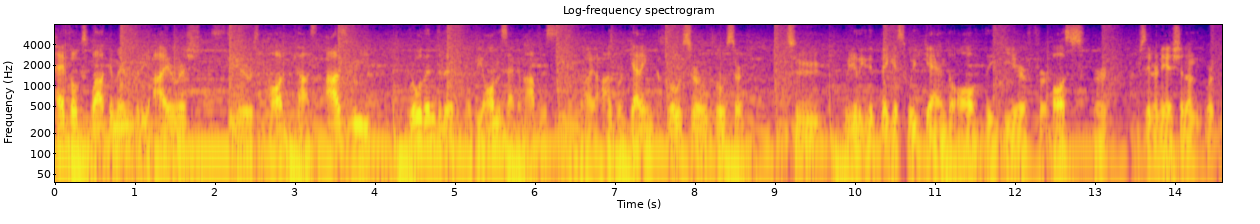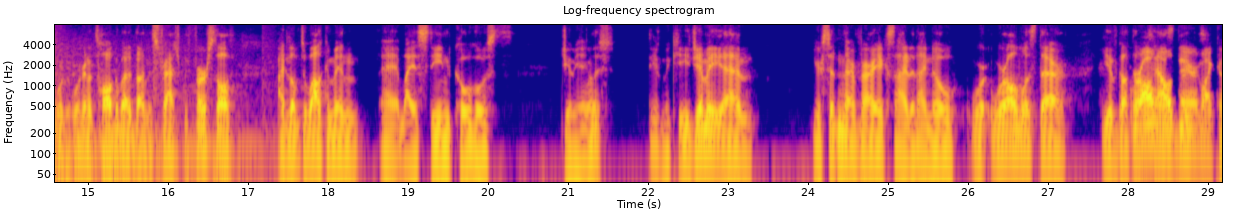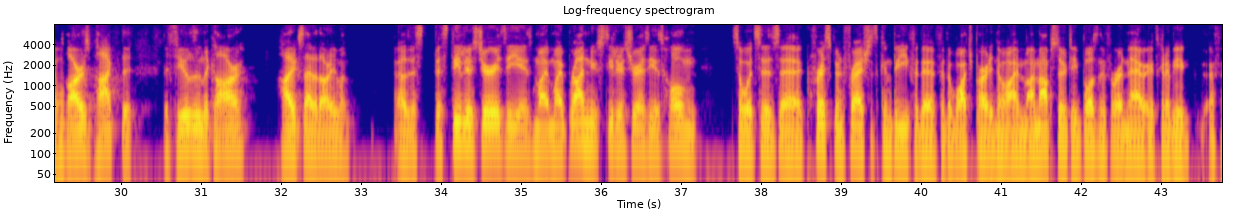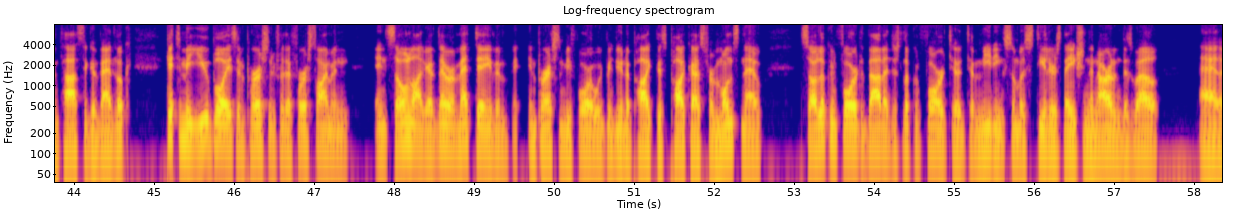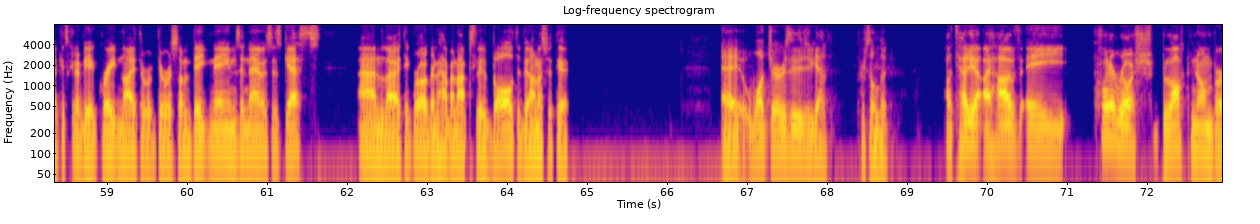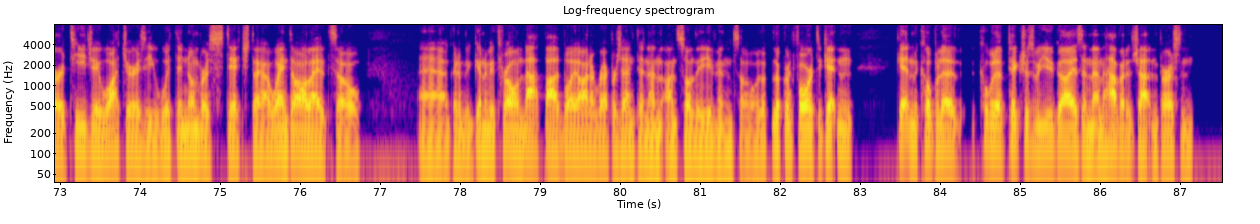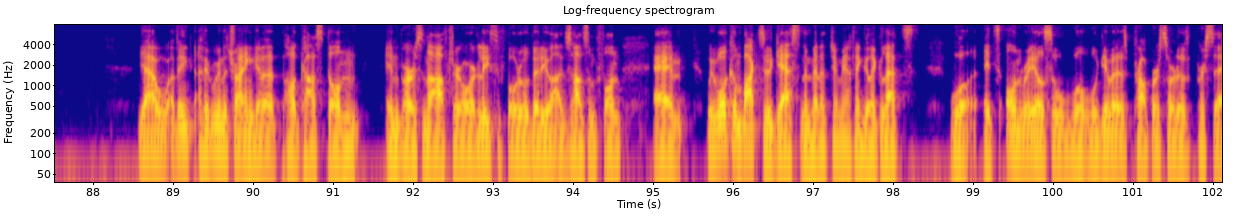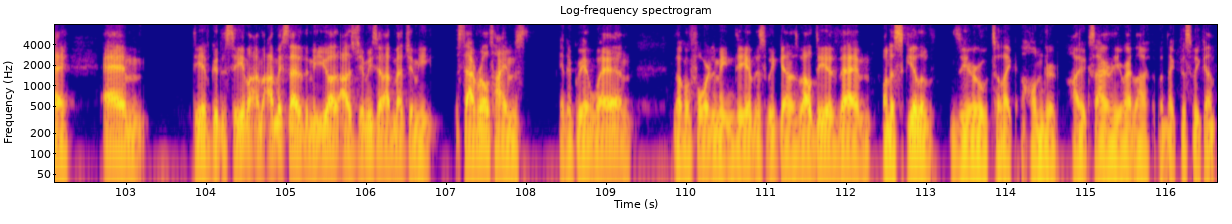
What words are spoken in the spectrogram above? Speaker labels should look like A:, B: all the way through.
A: Hey, folks, welcome into the Irish Steelers podcast. As we roll into the well, beyond the second half of the season now, as we're getting closer and closer to really the biggest weekend of the year for us, for, for Steeler Nation, and we're, we're, we're going to talk about it down the stretch. But first off, I'd love to welcome in uh, my esteemed co-hosts, Jimmy English, Dave McKee. Jimmy, um, you're sitting there very excited. I know we're we're almost there. You've got
B: the We're almost there, Michael.
A: Cars packed, the, the fuel's in the car. How excited are you, man?
B: Uh, this, the Steelers jersey is my, my brand new Steelers jersey is hung, so it's as uh, crisp and fresh as can be for the for the watch party. No, I'm I'm absolutely buzzing for it now. It's going to be a, a, fantastic event. Look, get to meet you boys in person for the first time in in so long. I've never met Dave in, in person before. We've been doing a pod, this podcast for months now. So looking forward to that. I'm just looking forward to, to meeting some of Steelers Nation in Ireland as well. Uh, like it's going to be a great night. There were, there were some big names announced as guests, and like, I think we're all going to have an absolute ball. To be honest with you.
A: Uh, what jersey did you get for Sunday?
B: I'll tell you, I have a Color Rush block number TJ Watt jersey with the numbers stitched. I went all out, so uh, gonna be gonna be throwing that bad boy on and representing on, on Sunday evening. So look, looking forward to getting getting a couple of couple of pictures with you guys and, and having a chat in person.
A: Yeah, I think I think we're gonna try and get a podcast done in person after, or at least a photo video. I just have some fun. Um, we will come back to the guest in a minute, Jimmy. I think like let's well, it's unreal, so we'll we'll give it as proper sort of per se. Um, Dave, good to see him. I'm I'm excited to meet you. As Jimmy said, I've met Jimmy several times in a great way, and looking forward to meeting Dave this weekend as well. Dave, um, on a scale of zero to like hundred, how excited are you right now about like this weekend?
